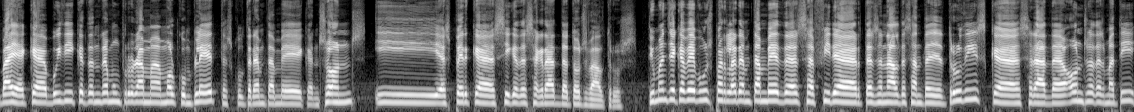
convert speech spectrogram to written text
Vaja, que vull dir que tindrem un programa molt complet, escoltarem també cançons i espero que siga de sagrat de tots valtros. Diumenge que ve vos parlarem també de la Fira Artesanal de Santa Gertrudis, que serà de 11 del matí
